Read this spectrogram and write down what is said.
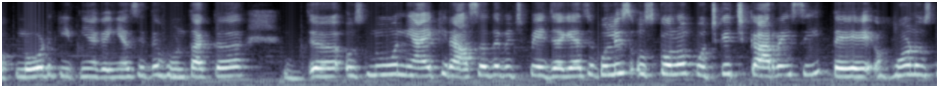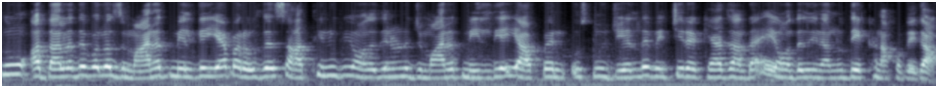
ਅਪਲੋਡ ਕੀਤੀਆਂ ਗਈਆਂ ਸੀ ਤੇ ਹੁਣ ਤੱਕ ਉਸ ਨੂੰ ਨਿਆਇਕ ਹਿਰਾਸਤ ਦੇ ਵਿੱਚ ਭੇਜਿਆ ਗਿਆ ਸੀ। ਪੁਲਿਸ ਉਸ ਕੋਲੋਂ ਪੁੱਛਗਿੱਛ ਕਰ ਰਹੀ ਸੀ ਤੇ ਹੁਣ ਉਸ ਨੂੰ ਅਦਾਲਤ ਦੇ ਵੱਲੋਂ ਜ਼ਮਾਨਤ ਮਿਲ ਗਈ ਹੈ, ਪਰ ਉਸ ਦੇ ਸਾਥੀ ਨੂੰ ਵੀ ਆਉਂਦੇ ਦਿਨਾਂ ਨੂੰ ਜ਼ਮਾਨਤ ਮਿਲਦੀ ਹੈ ਜਾਂ ਫਿਰ ਉਸ ਨੂੰ ਜੇਲ੍ਹ ਦੇ ਵਿੱਚ ਹੀ ਰੱਖਿਆ ਜਾਂਦਾ ਹੈ, ਇਹ ਆਉਂਦੇ ਦਿਨਾਂ ਨੂੰ ਦੇਖਣਾ ਹੋਵੇਗਾ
